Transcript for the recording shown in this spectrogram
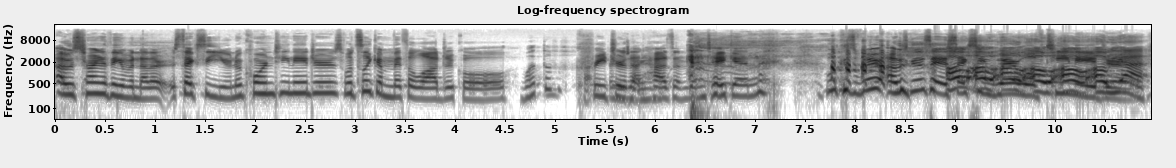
I was trying to think of another sexy unicorn teenagers. What's like a mythological What the fuck creature that about? hasn't been taken? well, because where I was gonna say a Oh, sexy oh, oh, werewolf oh, teenager. Oh, oh, yeah.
